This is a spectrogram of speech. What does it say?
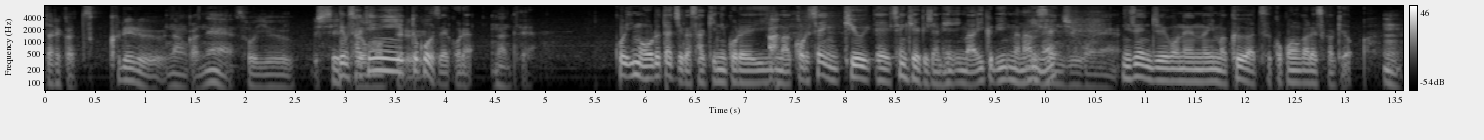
誰か作れるなんかねそういう施でも設を持ってる。先に言っとこうぜこれ。なんて？これ今俺たちが先にこれ今あ。これ1900え1900じゃねえ今いくら今何年？2015年。2015年の今9月9日ですか今日。うん。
